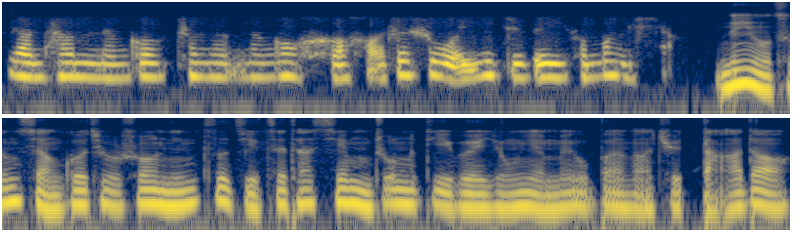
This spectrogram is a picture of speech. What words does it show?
让他们能够真的能够和好，这是我一直的一个梦想。您有曾想过，就是说您自己在他心目中的地位永远没有办法去达到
